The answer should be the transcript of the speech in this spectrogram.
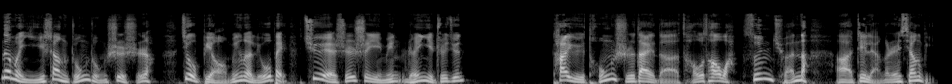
那么以上种种事实啊，就表明了刘备确实是一名仁义之君。他与同时代的曹操啊、孙权呢啊这两个人相比，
